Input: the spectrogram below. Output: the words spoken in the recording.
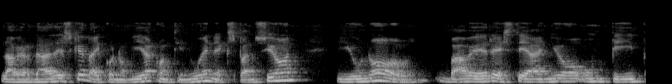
La verdad es que la economía continúa en expansión y uno va a ver este año un PIB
